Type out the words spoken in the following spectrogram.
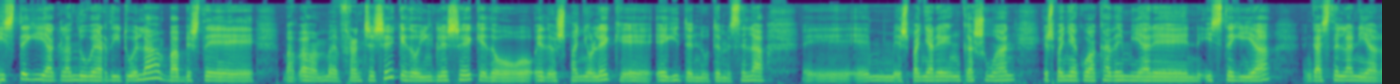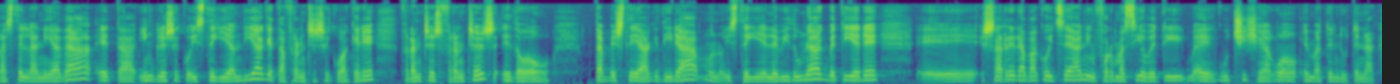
iztegiak landu behar dituela, ba beste ba, ba, ba, frantsesek edo inglesek edo edo espainolek e, egiten duten bezala. E, Espainiaren kasuan Espainiako Akademiaren iztegia gaztelania gaztelania da eta ingleseko iztegi handiak eta frantsesekoak ere frantses frantses edo eta besteak dira, bueno, iztegi elebidunak, beti ere e, sarrera bakoitzean informazio beti e, gutxixeago ematen dutenak.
